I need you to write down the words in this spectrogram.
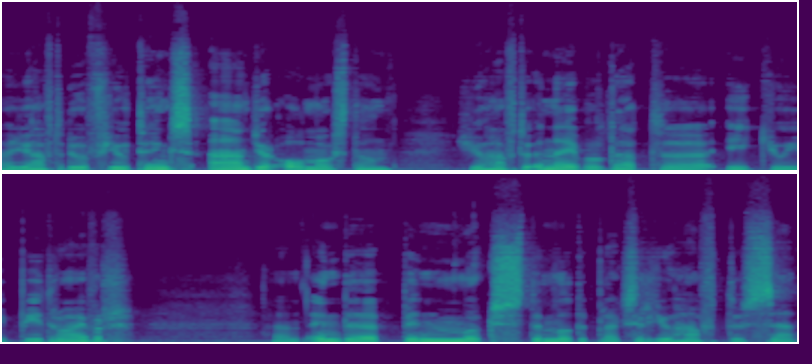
uh, you have to do a few things and you're almost done. You have to enable that uh, EQEP driver and in the pin mux, the multiplexer, you have to set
